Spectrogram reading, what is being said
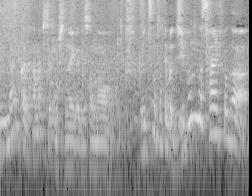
うん。なんかで話したかもしれないけどそのいつも例えば自分の財布が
